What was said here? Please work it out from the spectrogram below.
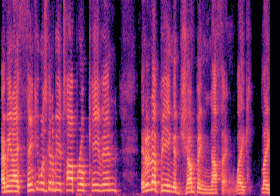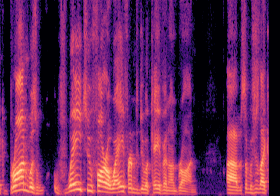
I mean, I think it was going to be a top rope cave in. It ended up being a jumping nothing. Like, like Bron was way too far away for him to do a cave in on Bron. Um, so it was just like,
